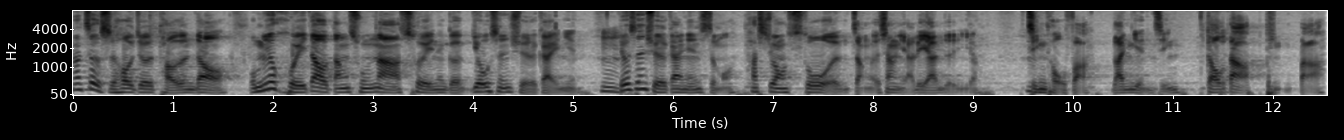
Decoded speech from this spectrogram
那这个时候就讨论到，我们又回到当初纳粹那个优生学的概念。嗯，优生学的概念是什么？他希望所有人长得像雅利安人一样，金头发、蓝眼睛、高大挺拔。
